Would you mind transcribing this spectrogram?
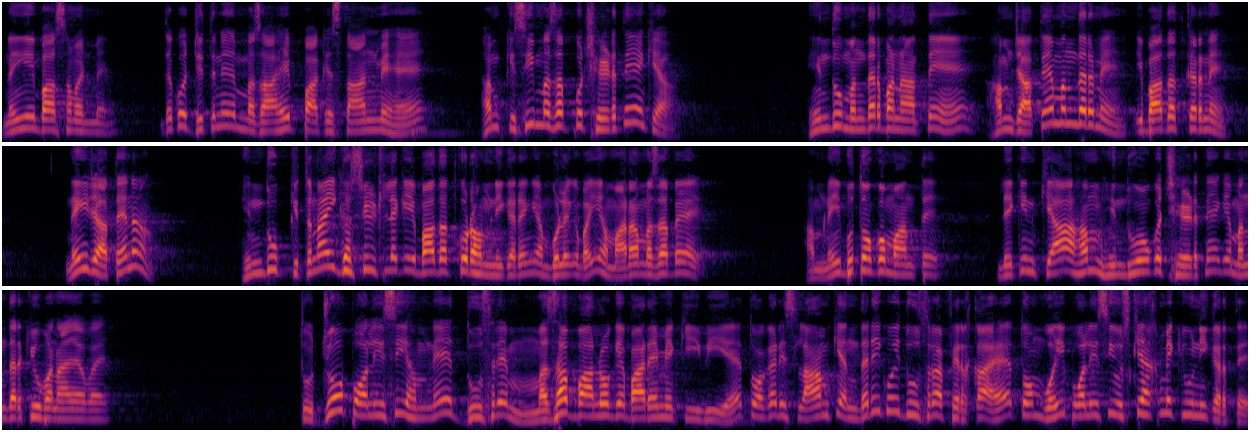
نہیں یہ بات سمجھ میں دیکھو جتنے مذاہب پاکستان میں ہیں ہم کسی مذہب کو چھیڑتے ہیں کیا ہندو مندر بناتے ہیں ہم جاتے ہیں مندر میں عبادت کرنے نہیں جاتے نا ہندو کتنا ہی گھسیٹ لے کے عبادت کو ہم نہیں کریں گے ہم بولیں گے بھائی ہمارا مذہب ہے ہم نہیں بتوں کو مانتے لیکن کیا ہم ہندوؤں کو چھیڑتے ہیں کہ مندر کیوں بنایا ہوا ہے تو جو پالیسی ہم نے دوسرے مذہب والوں کے بارے میں کی ہوئی ہے تو اگر اسلام کے اندر ہی کوئی دوسرا فرقہ ہے تو ہم وہی پالیسی اس کے حق میں کیوں نہیں کرتے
